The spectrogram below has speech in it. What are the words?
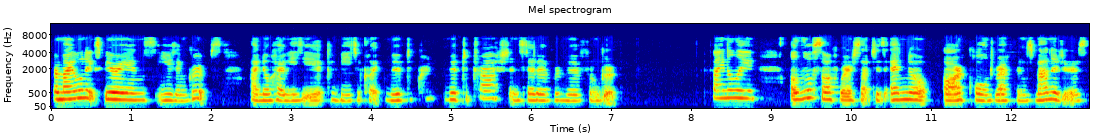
From my own experience using groups, I know how easy it can be to click move to, move to trash instead of remove from group. Finally, although software such as EndNote are called reference managers,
